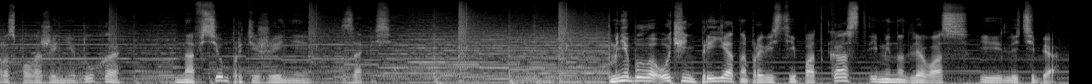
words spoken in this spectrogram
расположении духа на всем протяжении записи. Мне было очень приятно провести подкаст именно для вас и для тебя –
